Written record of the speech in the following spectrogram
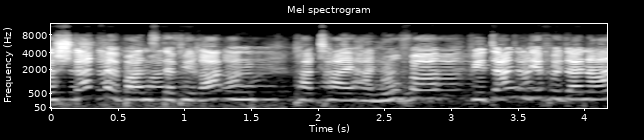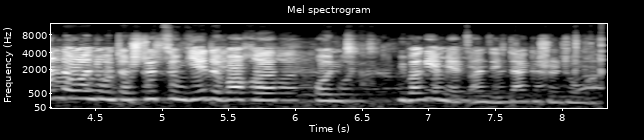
des Stadtverbands der Piratenpartei Hannover. Wir danken dir für deine andauernde Unterstützung jede Woche und übergeben jetzt an dich. Dankeschön, Thomas.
